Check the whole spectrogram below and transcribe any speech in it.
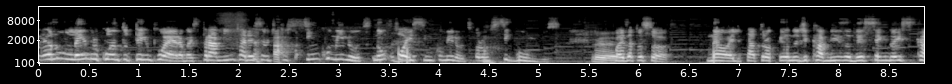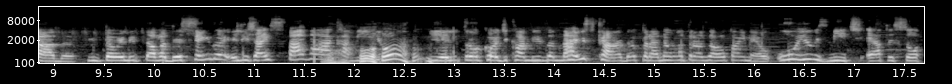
eu não lembro quanto tempo era, mas pra mim pareceu tipo cinco minutos. Não foi cinco minutos, foram segundos. É. Mas a pessoa, não, ele tá trocando de camisa descendo a escada. Então ele tava descendo, ele já estava a caminho e ele trocou de camisa na escada pra não atrasar o painel. O Will Smith é a pessoa,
